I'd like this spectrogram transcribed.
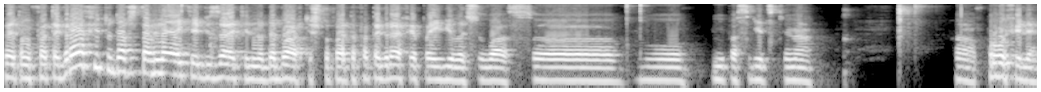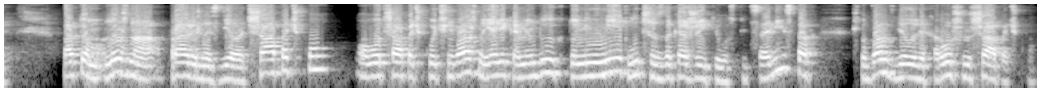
Поэтому фотографии туда вставляете обязательно, добавьте, чтобы эта фотография появилась у вас э, в, непосредственно э, в профиле. Потом нужно правильно сделать шапочку, вот шапочку очень важно. Я рекомендую, кто не умеет, лучше закажите у специалистов, чтобы вам сделали хорошую шапочку.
